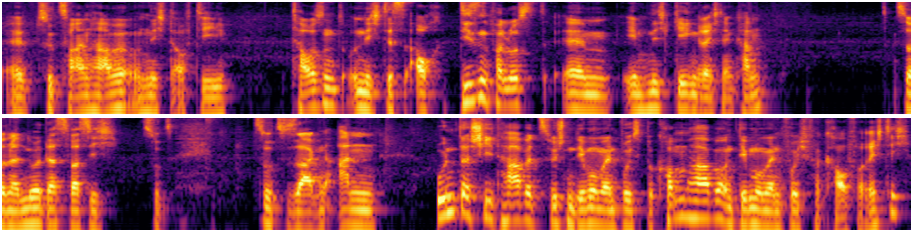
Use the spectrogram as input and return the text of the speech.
äh, zu zahlen habe und nicht auf die 1000 und ich das auch diesen Verlust ähm, eben nicht gegenrechnen kann, sondern nur das, was ich so, sozusagen an Unterschied habe zwischen dem Moment, wo ich es bekommen habe und dem Moment, wo ich verkaufe, richtig?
